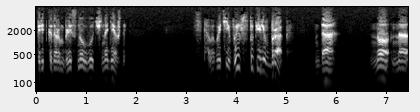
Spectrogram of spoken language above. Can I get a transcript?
перед которым блеснул луч надежды. «Стало быть, и вы вступили в брак?» «Да, но на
